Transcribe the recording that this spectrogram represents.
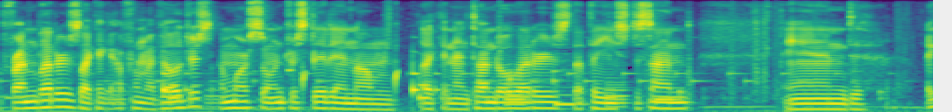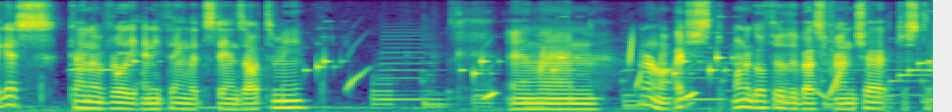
friend letters like I got from my villagers. I'm more so interested in um, like the Nintendo letters that they used to send and I guess kind of really anything that stands out to me. And then, I don't know, I just want to go through the best friend chat just to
